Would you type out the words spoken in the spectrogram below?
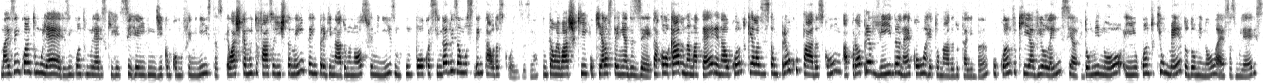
mas enquanto mulheres, enquanto mulheres que se reivindicam como feministas, eu acho que é muito fácil a gente também ter impregnado no nosso feminismo um pouco assim da visão ocidental das coisas, né? Então eu acho que o que elas têm a dizer está colocado na matéria, né, o quanto que elas estão preocupadas com a própria vida, né, com a retomada do Talibã, o quanto que a violência dominou e o quanto que o medo dominou a essas mulheres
